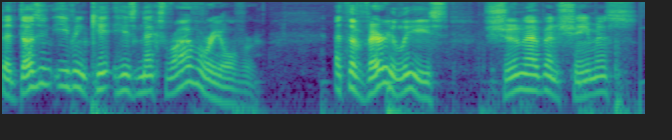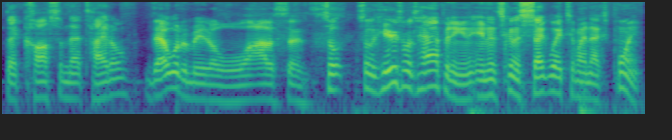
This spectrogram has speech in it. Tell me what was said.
that doesn't even get his next rivalry over. At the very least, shouldn't have been Sheamus that cost him that title. That would have made a lot of sense. So so here's what's happening, and, and it's going to segue to my next point.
